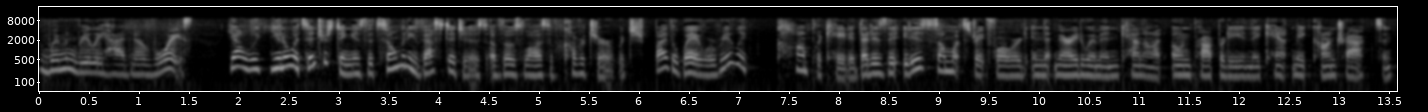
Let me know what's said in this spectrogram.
Women really had no voice. Yeah, well, you know what's interesting is that so many vestiges of those laws of coverture, which, by the way, were really complicated. That is, that it is somewhat straightforward in that married women cannot own property and they can't make contracts and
